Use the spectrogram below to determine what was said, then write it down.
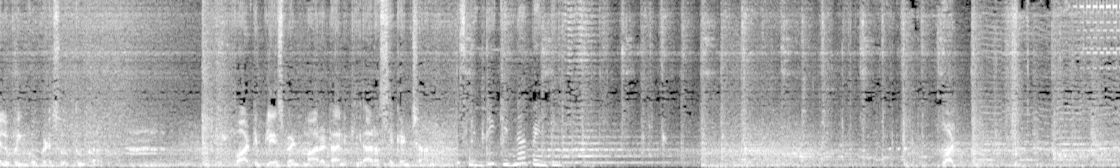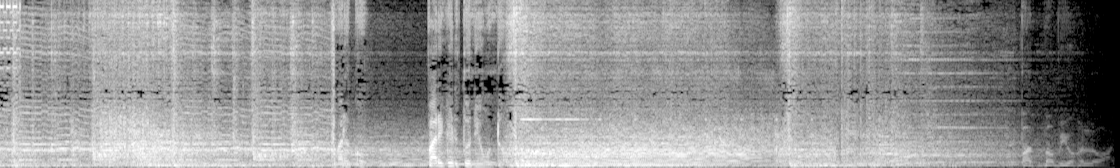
గెలుపు ఇంకొకటి సొత్తు కాదు వాటి ప్లేస్మెంట్ మారటానికి అర సెకండ్ చాలు ఏంటి కిడ్నాప్ ఏంటి వాట్ వరకు పరిగెడుతూనే ఉండు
